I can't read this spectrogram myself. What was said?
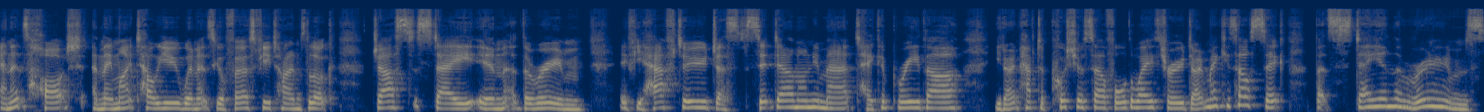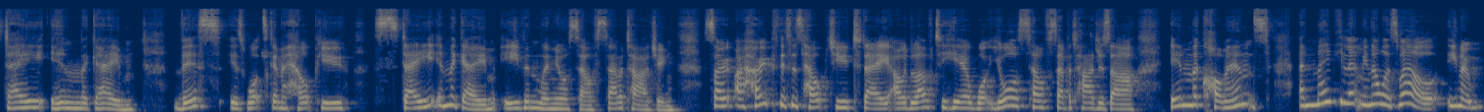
and it's hot, and they might tell you when it's your first few times, look, just stay in the room. If you have to, just sit down on your mat, take a breather. You don't have to push yourself all the way through. Don't make yourself sick, but stay in the room, stay in the game. This is what's going to help you stay in the game, even when you're self sabotaging. So I hope this has helped you today. I would love to hear what your self sabotages are in the comments and maybe let me know as well. You know,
